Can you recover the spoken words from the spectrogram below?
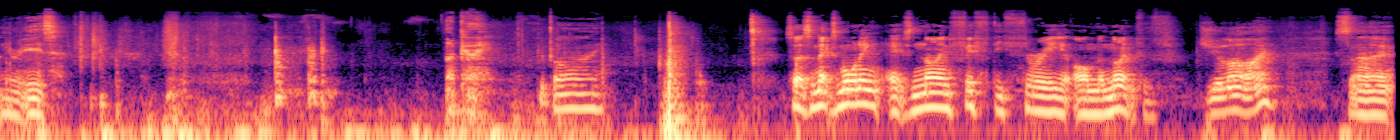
There it is. Okay. Goodbye. So it's the next morning. It's 9.53 on the 9th of July. So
